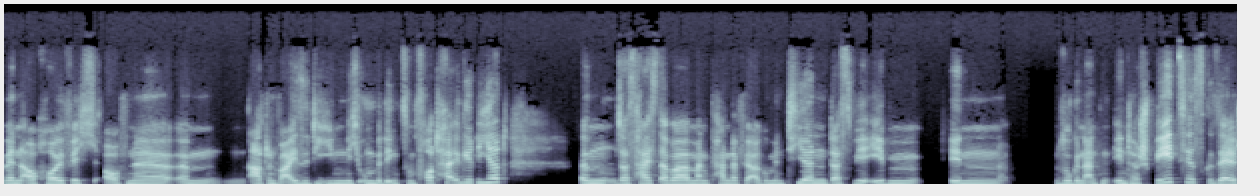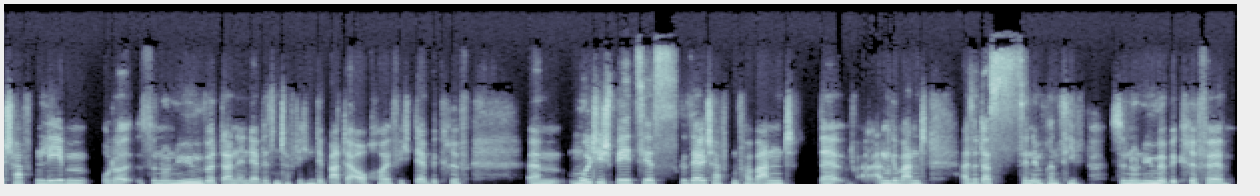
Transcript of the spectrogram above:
wenn auch häufig auf eine ähm, Art und Weise, die ihnen nicht unbedingt zum Vorteil geriert. Ähm, das heißt aber, man kann dafür argumentieren, dass wir eben in sogenannten Interspezies-Gesellschaften leben oder synonym wird dann in der wissenschaftlichen Debatte auch häufig der Begriff ähm, Multispezies-Gesellschaften verwandt, äh, angewandt. Also das sind im Prinzip synonyme Begriffe,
